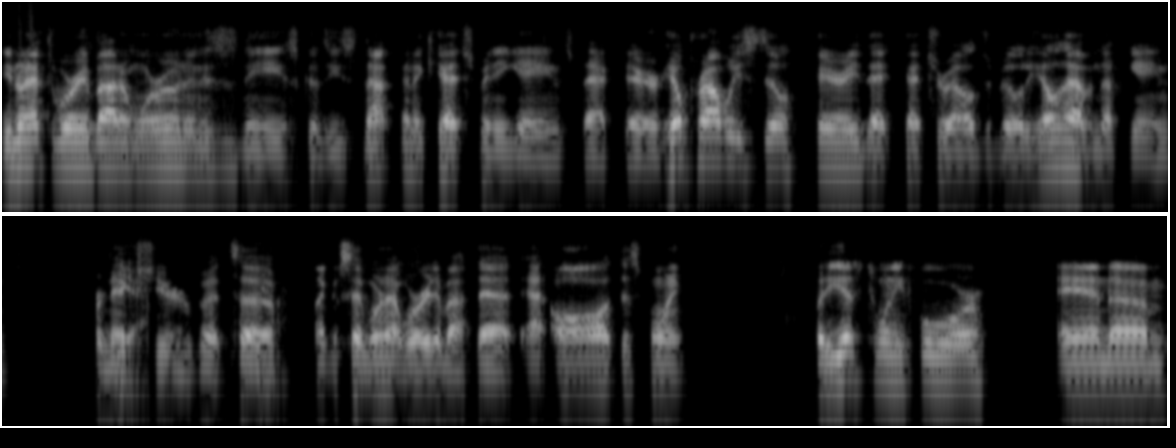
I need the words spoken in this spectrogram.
You don't have to worry about him ruining his knees because he's not going to catch many games back there. He'll probably still carry that catcher eligibility. He'll have enough games for next yeah. year. But uh, yeah. like I said, we're not worried about that at all at this point. But he is 24, and um,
